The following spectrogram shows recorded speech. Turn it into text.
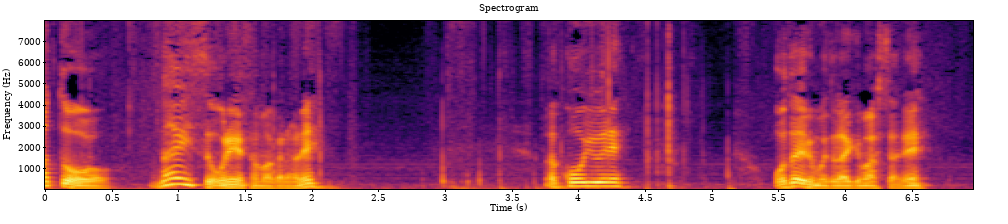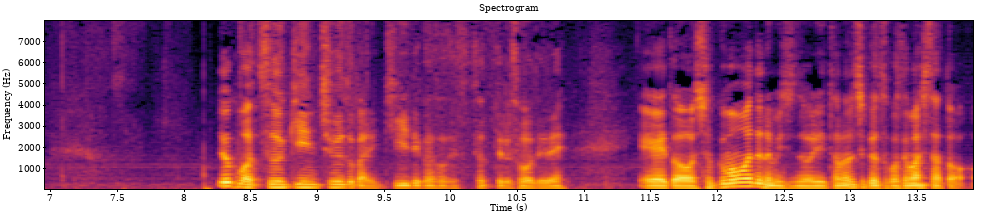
あと、ナイスお姉様からね、まあ、こういうね、お便りもいただきましたね。よくまあ通勤中とかに聞いてくださってるそうでね、えっ、ー、と、職場までの道のり楽しく過ごせましたと。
